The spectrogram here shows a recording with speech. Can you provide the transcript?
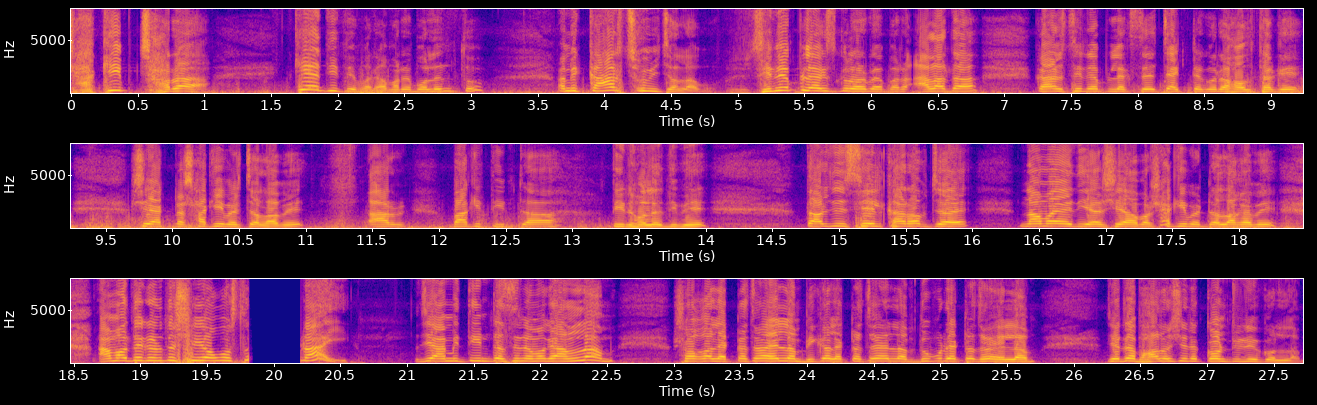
সাকিব ছাড়া কে দিতে পারে? আমারে বলেন তো। আমি কার ছবি চালাবো? সিনেপ্লেক্সগুলোর ব্যাপার আলাদা। কার সিনেপ্লেক্সে চারটে করে হল থাকে, সে একটা সাকিবের চালাবে, আর বাকি তিনটা তিন হলে দিবে। তার যদি সেল খারাপ যায়, নামায় দিয়ে সে আবার সাকিবেরটা লাগাবে। আমাদের এখানে তো সেই অবস্থা নাই যে আমি তিনটা সিনেমাকে আনলাম, সকাল একটা চাইলাম বিকাল একটা চাইলাম দুপুরে একটা চাইলাম যেটা ভালো সেটা কন্টিনিউ করলাম।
